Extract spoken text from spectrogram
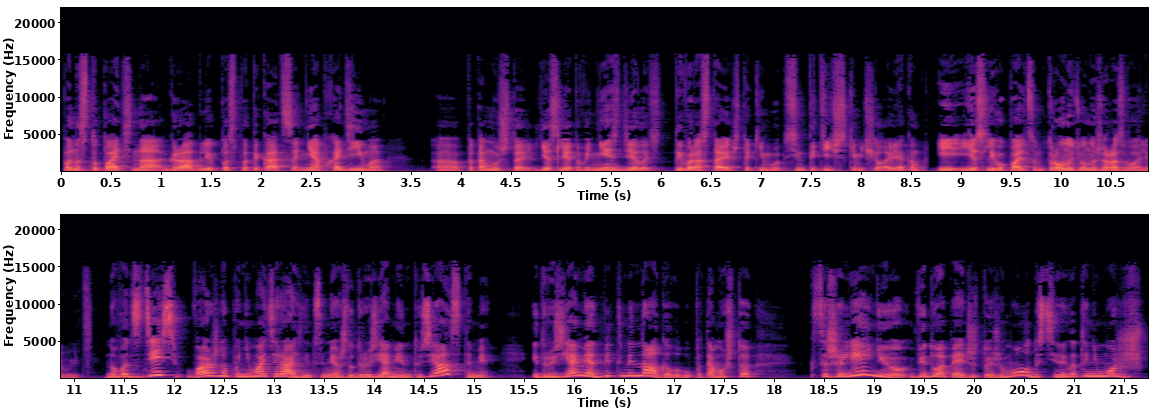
понаступать на грабли, поспотыкаться необходимо – а, потому что если этого не сделать, ты вырастаешь таким вот синтетическим человеком, и если его пальцем тронуть, он уже разваливается. Но вот здесь важно понимать разницу между друзьями-энтузиастами и друзьями, отбитыми на голову, потому что, к сожалению, ввиду, опять же, той же молодости, иногда ты не можешь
